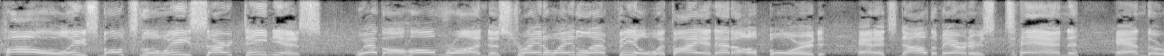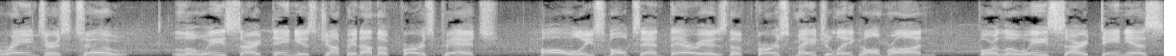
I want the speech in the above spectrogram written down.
Holy smokes, Luis Sardinas with a home run to straightaway left field with Iannetta aboard. And it's now the Mariners 10 and the Rangers 2. Luis Sardinas jumping on the first pitch Holy smokes, and there is the first major league home run for Luis Sardinas.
